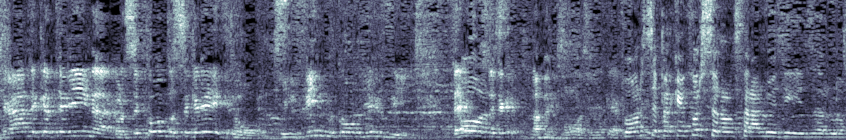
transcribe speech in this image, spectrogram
grande Caterina col secondo segreto, il film con. Terzo Forse. segreto. Vabbè, forse, ok. Forse perché forse non sarà lui a dirgerlo.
